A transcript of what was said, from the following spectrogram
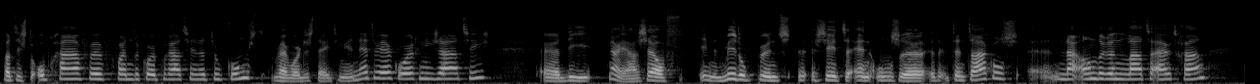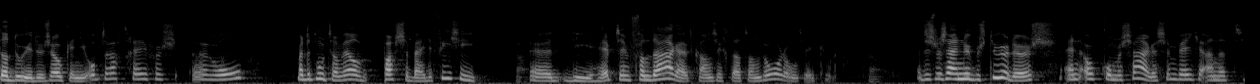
wat is de opgave van de corporatie in de toekomst? Wij worden steeds meer netwerkorganisaties. Uh, die nou ja, zelf in het middelpunt uh, zitten en onze tentakels naar anderen laten uitgaan. Dat doe je dus ook in die opdrachtgeversrol. maar dat moet dan wel passen bij de visie uh, die je hebt. En van daaruit kan zich dat dan doorontwikkelen. Dus we zijn nu bestuurders en ook commissarissen een beetje aan het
